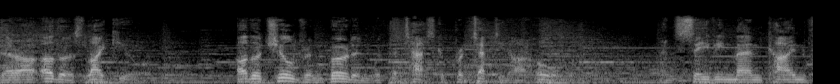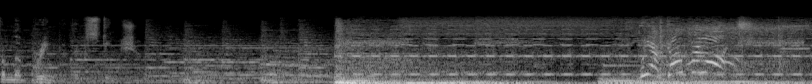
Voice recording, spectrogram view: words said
There are others like you. Other children burdened with the task of protecting our home and saving mankind from the brink of extinction. We are go for launch!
